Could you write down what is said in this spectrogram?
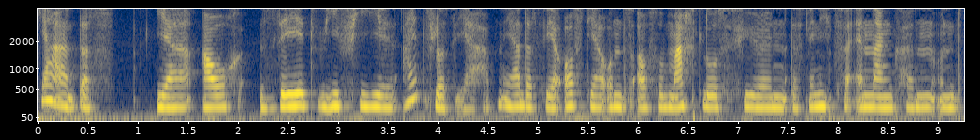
ja, dass ihr auch seht, wie viel Einfluss ihr habt. Ja, dass wir oft ja uns auch so machtlos fühlen, dass wir nichts verändern können und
